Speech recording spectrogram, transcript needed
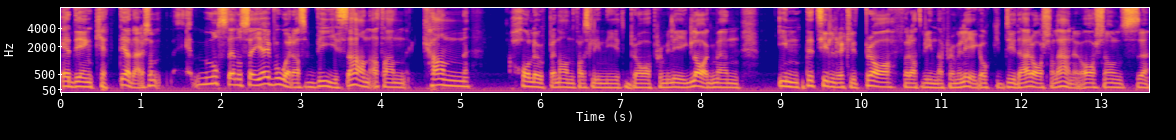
Eddie Nketiah där, som eh, måste ändå säga i våras visar han att han kan hålla upp en anfallslinje i ett bra Premier League-lag, men inte tillräckligt bra för att vinna Premier League och det är där Arsenal är nu. Arsenals eh,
